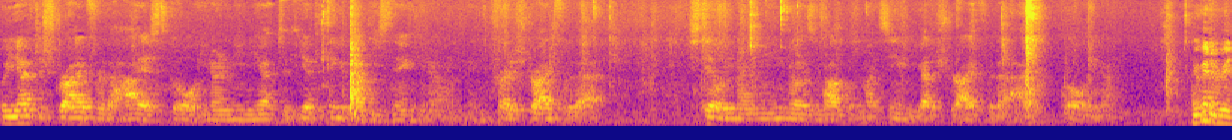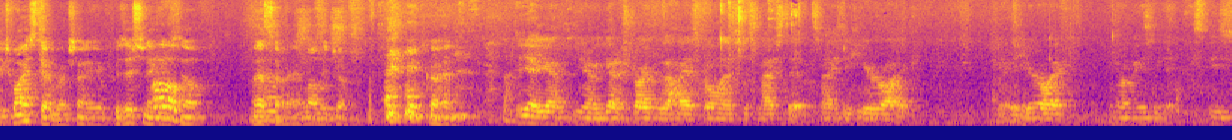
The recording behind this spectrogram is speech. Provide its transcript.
but you have to strive for the highest goal, you know what I mean? You have to, you have to think about these things, you know, and try to strive for that. Still, you know what I mean, You know it's impossible as it might seem, you gotta strive for that highest goal, you know? You're gonna read twice there, Roshana, you're positioning Oh. yourself. That's Yeah. all right, I'm only joking. Go ahead. But yeah, you have, you know, you gotta strive for the highest goal, and it's just nice to, it's nice to hear like, you know, to hear like, you know, these, these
